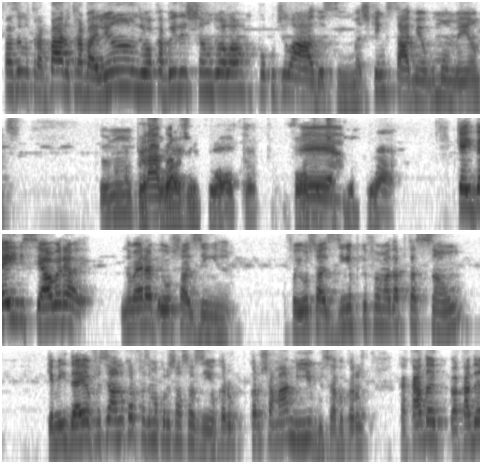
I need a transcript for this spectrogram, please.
fazendo trabalho, trabalhando, eu acabei deixando ela um pouco de lado, assim. Mas quem sabe em algum momento eu não a personagem trago... volta, volta é... a te comprar. Porque a ideia inicial era não era eu sozinha. Foi eu sozinha porque foi uma adaptação. Que a minha ideia foi assim: ah, não quero fazer uma coleção sozinha, eu quero, quero chamar amigos, sabe? Eu quero a cada, a cada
